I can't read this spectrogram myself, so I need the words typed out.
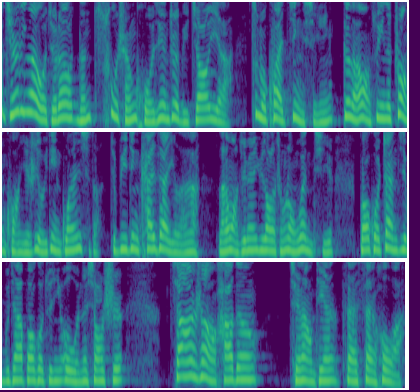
那其实另外，我觉得能促成火箭这笔交易啊这么快进行，跟篮网最近的状况也是有一定关系的。就毕竟开赛以来啊，篮网这边遇到了种种问题，包括战绩不佳，包括最近欧文的消失，加上哈登前两天在赛后啊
